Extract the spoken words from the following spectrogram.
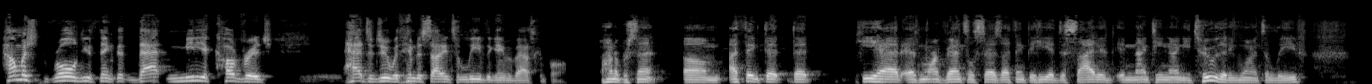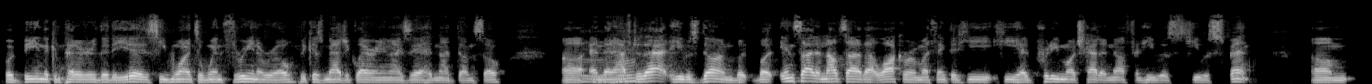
How much role do you think that that media coverage had to do with him deciding to leave the game of basketball? 100%. Um, I think that, that he had, as Mark Vancil says, I think that he had decided in 1992 that he wanted to leave. But being the competitor that he is, he wanted to win three in a row because Magic Larry and Isiah had not done so. Uh, mm-hmm. And then mm-hmm. after that, he was done. But but inside and outside of that locker room, I think that he he had pretty much had enough, and he was he was spent. Um,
